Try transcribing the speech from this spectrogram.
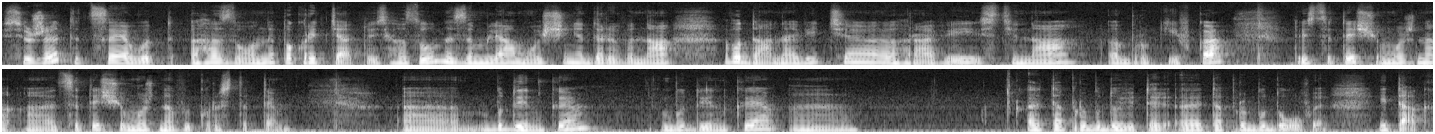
Сюжети це от газони, покриття, тобто газони, земля, мощення, деревина, вода, навіть е, гравій, стіна, е, бруківка. Тобто це те, що можна, це те, що можна використати. Е, Будинки, будинки е, та прибудові е, та прибудови. І так,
